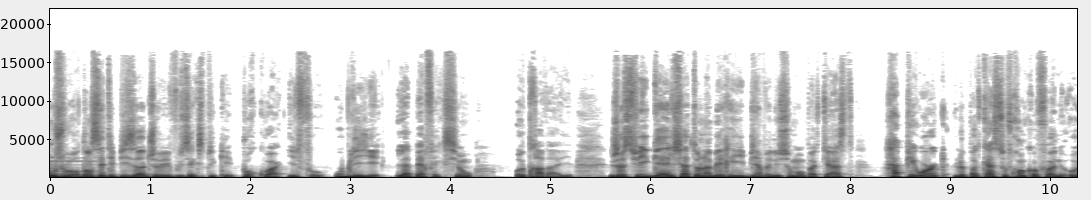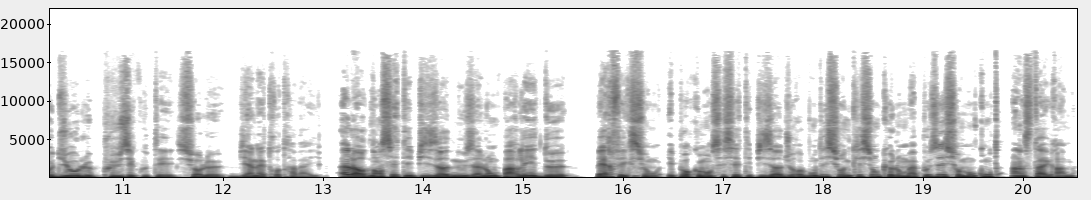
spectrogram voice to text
Bonjour, dans cet épisode, je vais vous expliquer pourquoi il faut oublier la perfection au travail. Je suis Gaël Châtelain-Berry, bienvenue sur mon podcast Happy Work, le podcast francophone audio le plus écouté sur le bien-être au travail. Alors, dans cet épisode, nous allons parler de perfection. Et pour commencer cet épisode, je rebondis sur une question que l'on m'a posée sur mon compte Instagram.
